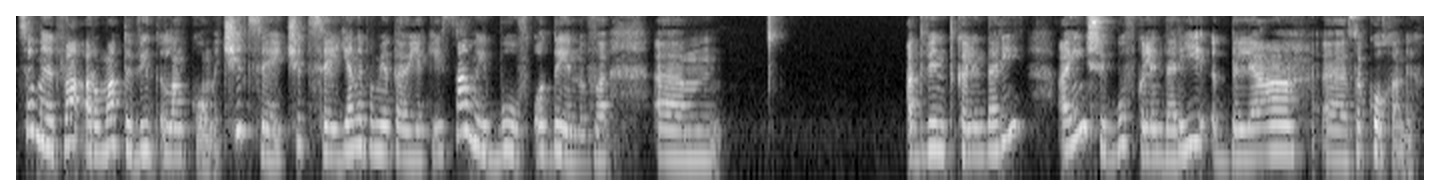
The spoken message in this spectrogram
Це в мене два аромати від Lancome. Чи цей, чи цей, я не пам'ятаю, який самий був один в ем, адвент-календарі, а інший був в календарі для е, закоханих.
